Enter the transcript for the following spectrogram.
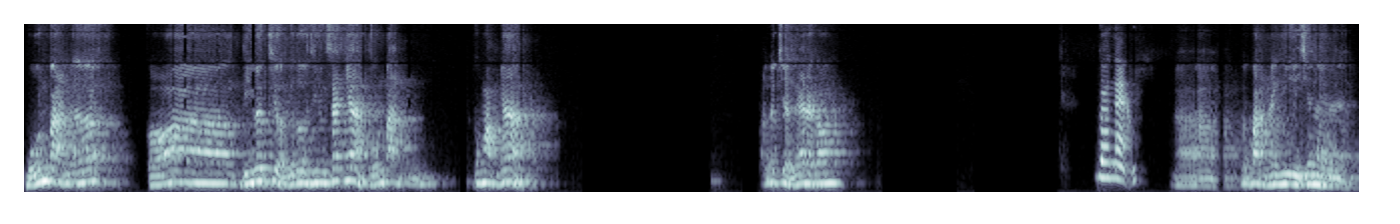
Bốn bạn nữa có tí lớp trưởng cho tôi xin sách nhá. Bốn bạn không học nhá. Bạn lớp trưởng nghe được không? Vâng ạ. à, các bạn hãy ghi trên này này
